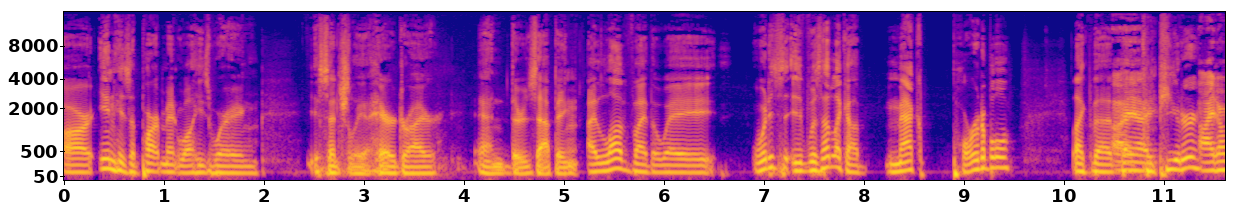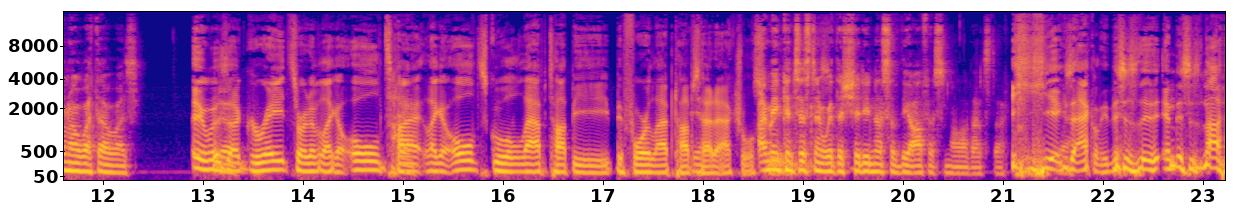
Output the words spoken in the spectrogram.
are in his apartment while he's wearing essentially a hair dryer, and they're zapping. I love, by the way, what is it? Was that like a Mac Portable, like the, the I, uh, computer? I don't know what that was. It was yeah. a great sort of like an old time, like an old school laptopy before laptops had actual. Stuff. I mean, screens. consistent with the shittiness of The Office and all of that stuff. yeah, exactly. This is the, and this is not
